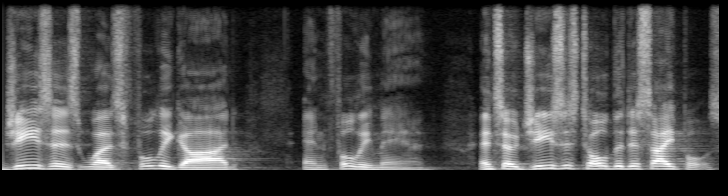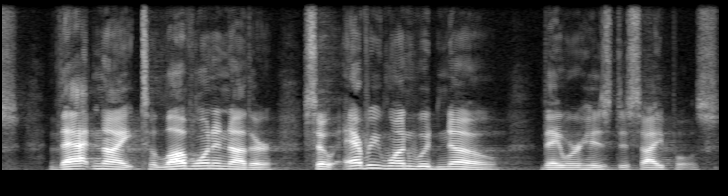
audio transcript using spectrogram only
Jesus was fully God and fully man. And so Jesus told the disciples that night to love one another so everyone would know they were his disciples.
